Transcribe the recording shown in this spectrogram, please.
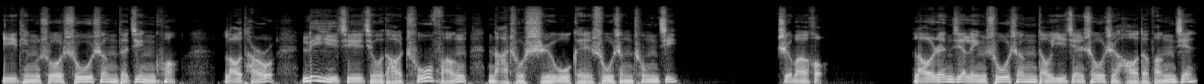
一听说书生的近况，老头立即就到厨房拿出食物给书生充饥。吃完后。老人家领书生到一间收拾好的房间，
